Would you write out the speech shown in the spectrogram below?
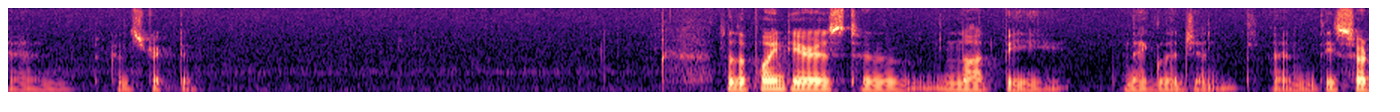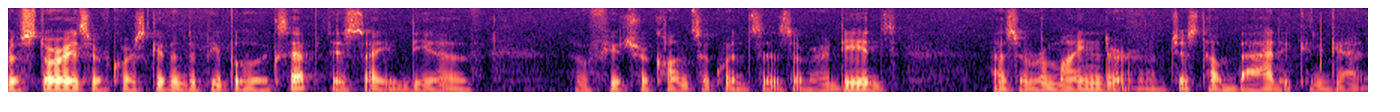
and constrictive. So the point here is to not be negligent. And these sort of stories are, of course, given to people who accept this idea of you know, future consequences of our deeds as a reminder of just how bad it can get,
